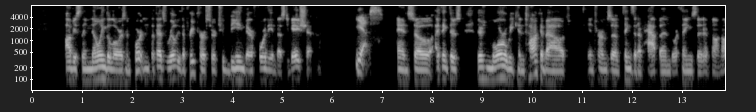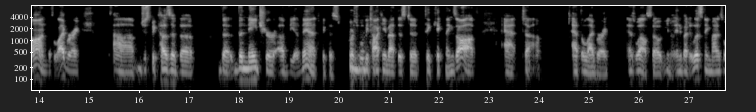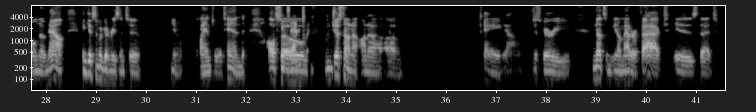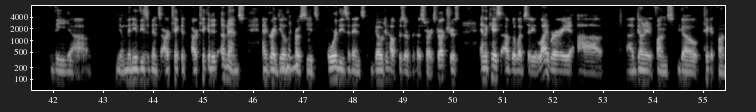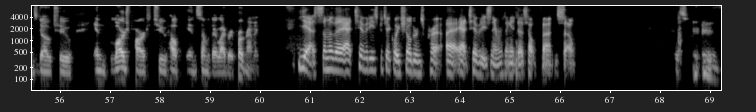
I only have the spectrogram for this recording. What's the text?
obviously knowing the lore is important, but that's really the precursor to being there for the investigation. Yes. And so I think there's there's more we can talk about in terms of things that have happened or things that have gone on with the library, uh, just because of the the the nature of the event. Because of course mm-hmm. we'll be talking about this to to kick things off at uh, at the library as well. So you know anybody listening might as well know now and gives them a good reason to you know plan to attend. Also, exactly. just on a on a a, a uh, just very nuts you know matter of fact is that the uh, you know many of these events are ticket are ticketed events and a great deal mm-hmm. of the mm-hmm. proceeds for these events go to help preserve the historic structures in the case of the webb city library uh, uh, donated funds go ticket funds go to in large part to help in some of their library programming yes, some of the activities, particularly children's uh, activities and everything, it does help fund. So it's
